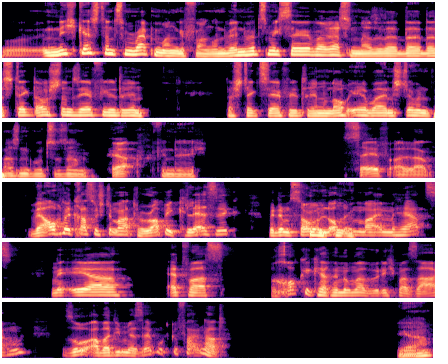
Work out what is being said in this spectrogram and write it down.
äh, nicht gestern zum Rappen angefangen. Und wenn, wird's mich sehr überraschen. Also da, da, da steckt auch schon sehr viel drin. Da steckt sehr viel drin. Und auch ihre beiden Stimmen passen gut zusammen, Ja, finde ich. safe, Alter. Wer auch eine krasse Stimme hat, Robbie Classic mit dem Song Loch in meinem Herz. Eine eher etwas rockigere Nummer, würde ich mal sagen. So, aber die mir sehr gut gefallen hat. Ja,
